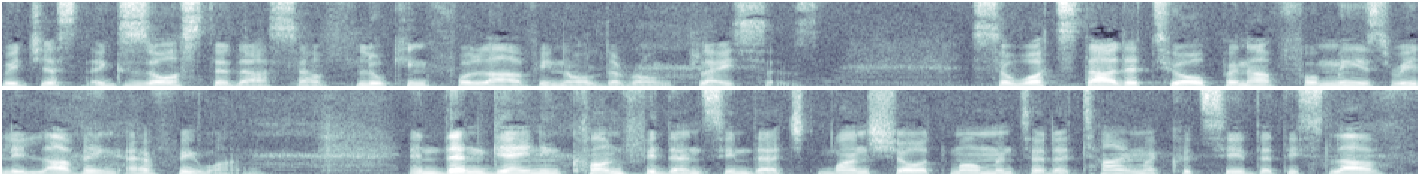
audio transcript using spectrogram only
We just exhausted ourselves looking for love in all the wrong places. So, what started to open up for me is really loving everyone. And then gaining confidence in that one short moment at a time, I could see that this love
